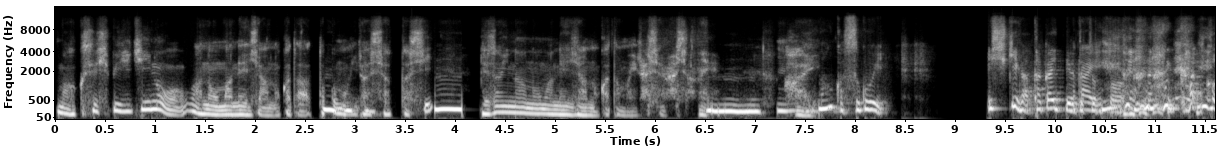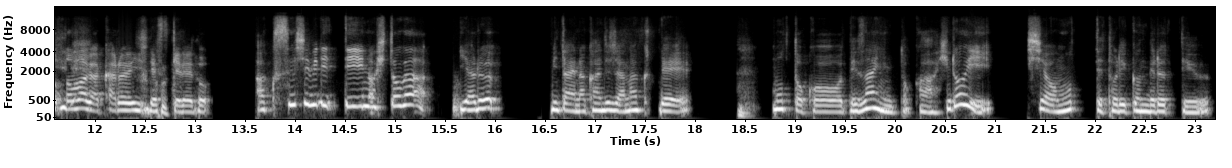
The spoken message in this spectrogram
まあ、アクセシビリティのあのマネージャーの方とかもいらっしゃったし、うん、デザイナーのマネージャーの方もいらっしゃいましたね。うん、はい。なんかすごい、意識が高いっていうとちょっと、言葉が軽いですけれど、アクセシビリティの人がやるみたいな感じじゃなくて、もっとこうデザインとか広い視野を持って取り組んでるっていう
